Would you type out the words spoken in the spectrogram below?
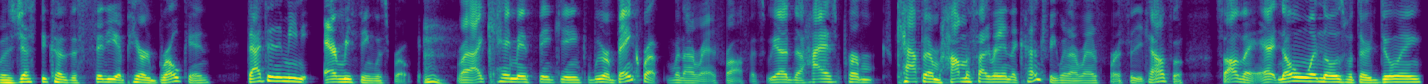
was just because the city appeared broken, that didn't mean everything was broken. Mm. Right. I came in thinking we were bankrupt when I ran for office. We had the highest per capita homicide rate in the country when I ran for city council. So I was like, eh, no one knows what they're doing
